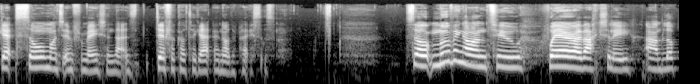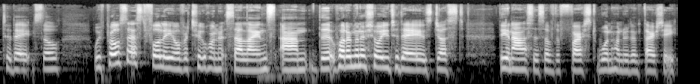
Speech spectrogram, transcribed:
get so much information that is difficult to get in other places. So moving on to where I've actually um, looked to date. So we've processed fully over 200 cell lines. Um, the, what I'm going to show you today is just the analysis of the first 130.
